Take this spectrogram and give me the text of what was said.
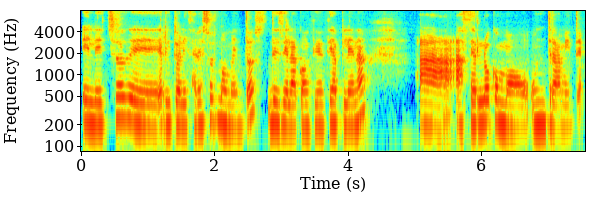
el hecho de ritualizar estos momentos desde la conciencia plena a hacerlo como un trámite.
